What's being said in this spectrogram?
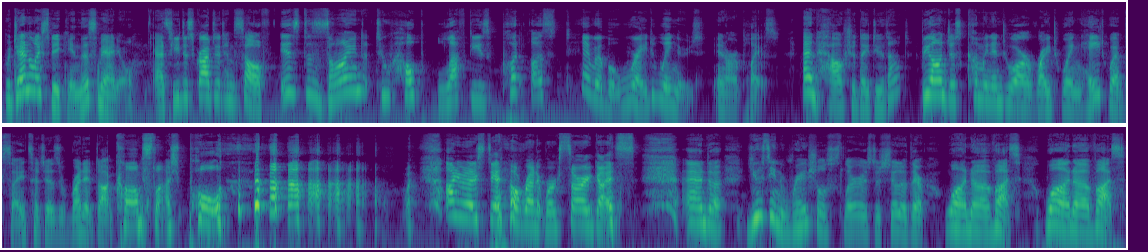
But generally speaking, this manual, as he described it himself, is designed to help lefties put us terrible right wingers in our place. And how should they do that? Beyond just coming into our right-wing hate websites such as reddit.com slash pol. I don't even understand how Reddit works. Sorry, guys. And uh, using racial slurs to show that they're one of us, one of us,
